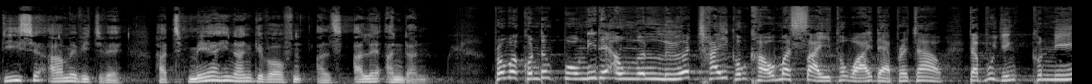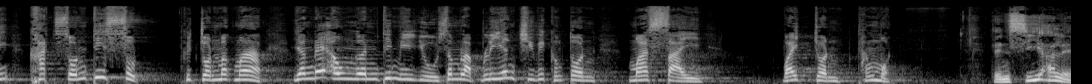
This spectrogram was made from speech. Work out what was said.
diese arme Witwe hat mehr hineingeworfen als alle anderen. เพราะว่าคนทั้งปวงนี้ได้เอาเงินเหลือใช้ของเขามาใส่ถวายแด่พระเจ้า แต่ผู้หญิงคนนี้ขัดสนที่สุดคือจนมากๆ ยังได้เอาเงินที่มีอยู่สำหรับเลี้ยงชีวิตของตนมาใส่ไว้จนทั้งหมด Denn sie alle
